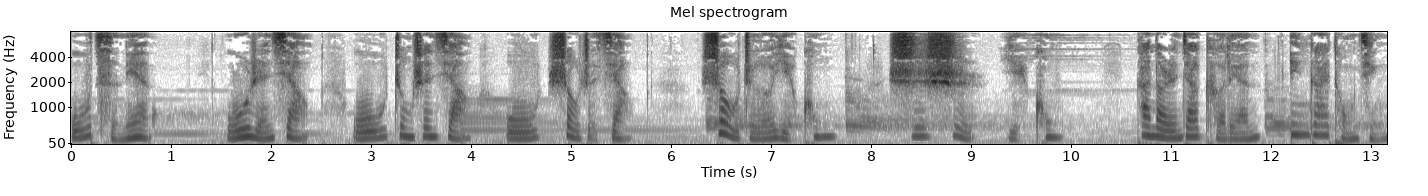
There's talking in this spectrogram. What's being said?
无此念，无人相，无众生相，无受者相，受者也空，施事也空。看到人家可怜，应该同情，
